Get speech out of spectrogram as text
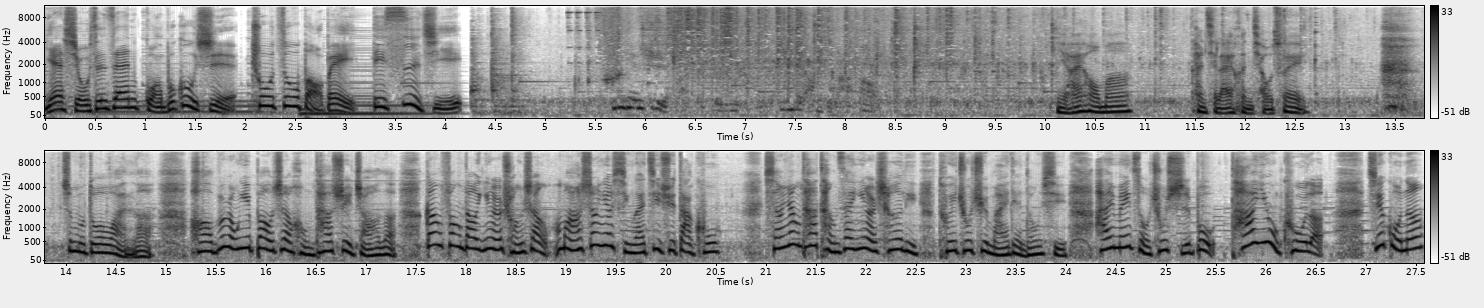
Yes 九三三广播故事《出租宝贝》第四集。今天是你还好吗？看起来很憔悴。这么多晚了，好不容易抱着哄他睡着了，刚放到婴儿床上，马上又醒来继续大哭。想让他躺在婴儿车里推出去买点东西，还没走出十步，他又哭了。结果呢，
